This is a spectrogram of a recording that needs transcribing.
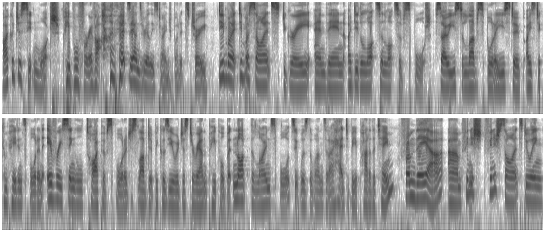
I could just sit and watch people forever. that sounds really strange, but it's true. Did my did my science degree, and then I did lots and lots of sport. So I used to love sport. I used to I used to compete in sport, and every single type of sport. I just loved it because you were just around the people, but not the lone sports. It was the ones that I had to be a part of the team. From there, um, finished finished science, doing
